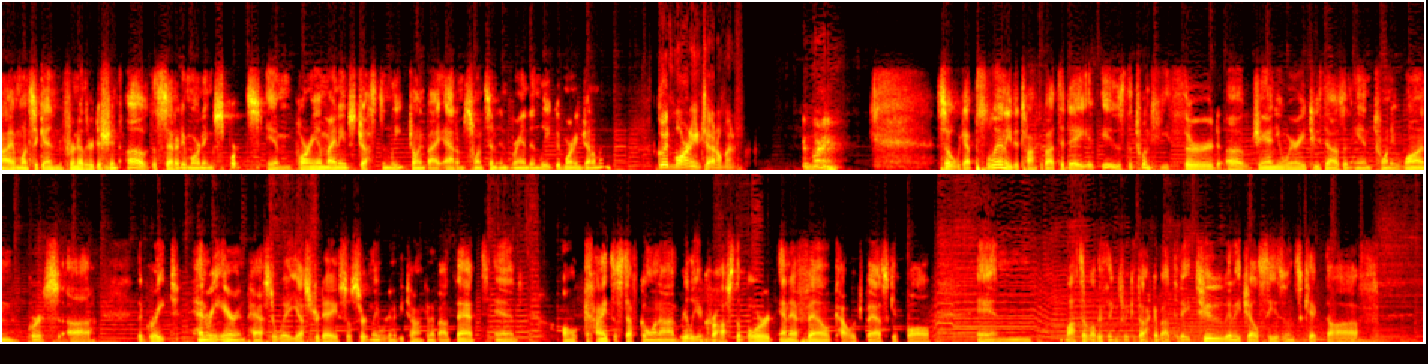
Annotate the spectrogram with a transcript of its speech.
It is time once again for another edition of the Saturday Morning Sports Emporium. My name's Justin Lee, joined by Adam Swenson and Brandon Lee. Good morning, gentlemen. Good morning, gentlemen. Good morning. So, we got plenty to talk about today. It is the 23rd of January, 2021. Of course, uh, the great Henry Aaron passed away yesterday, so certainly we're going to be talking about that and all kinds of stuff going on really across the board NFL, college basketball, and lots of other things we could talk about today. Two NHL seasons kicked off,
